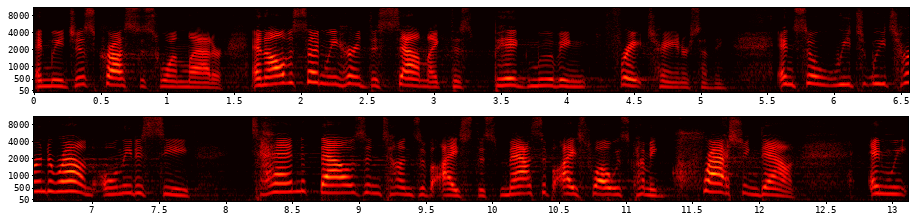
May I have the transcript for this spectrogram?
and we just crossed this one ladder. And all of a sudden, we heard this sound like this big moving freight train or something. And so we, we turned around only to see 10,000 tons of ice. This massive ice wall was coming crashing down. And we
